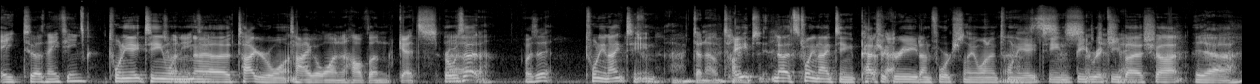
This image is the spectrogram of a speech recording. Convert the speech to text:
eight 2018. 2018 when uh, Tiger won. Tiger won and Hovland gets. Or was uh, that- Was it? 2019. I don't know. Times. Eight, no, it's 2019. Patrick Okay. Reed unfortunately won in 2018, s- beat such a Rickie by a shot. Yeah,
